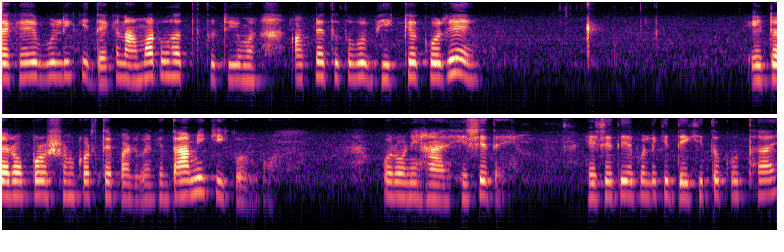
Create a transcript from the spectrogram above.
দেখে বলি কি, দেখেন আমারও হাতে তো টিউমার। আপনি তো তবু ভিক্ষা করে এটার অপারেশন করতে পারবেন, কিন্তু আমি কি করব? ওর উনি হা, হেসে দেয়। হেসে দিয়ে বলে কি, দেখি তো কোথায়?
